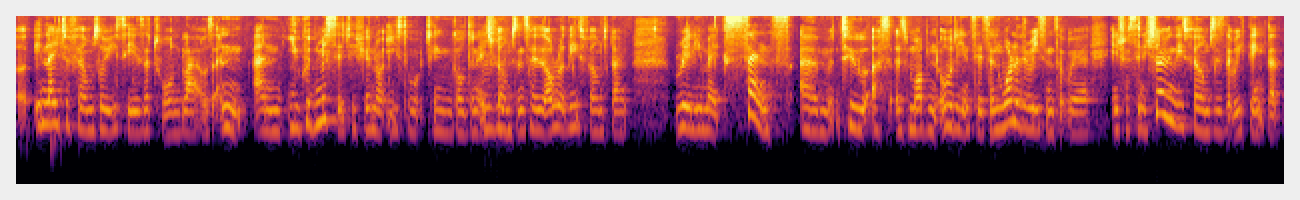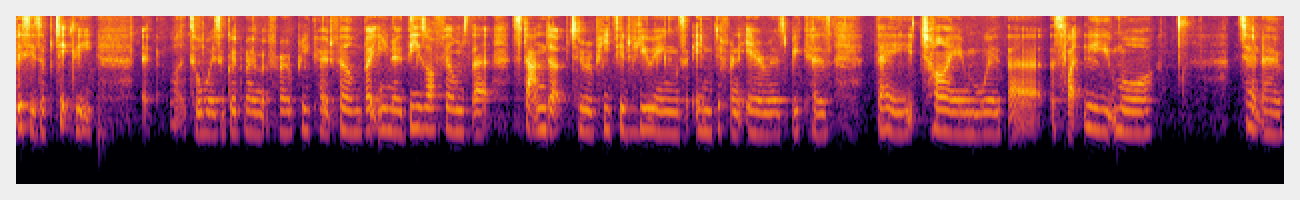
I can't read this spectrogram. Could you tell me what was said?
uh, in later films, all you see is a torn blouse, and and you could miss it if you're not used to watching golden age films. And so all of these films don't really make sense um, to us as modern audiences. And one of the reasons that we're interested in showing these films is that we think that this is a particularly uh, well, it's always a good moment for a pre-code film, but you know these are films that stand up to repeated viewings in different eras because they chime with a, a slightly more, I don't know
